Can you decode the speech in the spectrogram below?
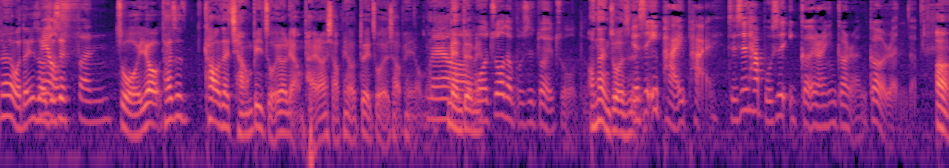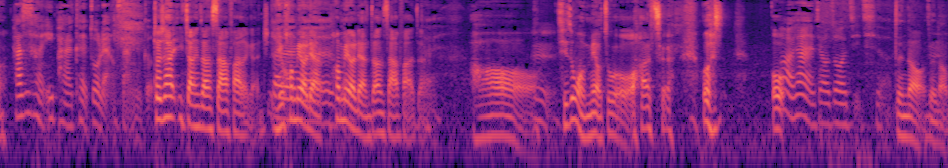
对对，我的意思就是分。左右，它是靠在墙壁左右两排，然后小朋友对坐的小朋友没有面对面。我坐的不是对坐的。哦，那你坐的是？也是一排一排，只是它不是一个人一个人个人的，嗯，它是很一排可以坐两三个，就是它一张一张沙发的感觉，因为后面有两后面有两张沙发这样。哦，嗯，其实我没有坐过娃娃车，我。我好像也就做了几次了，真的，真的。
